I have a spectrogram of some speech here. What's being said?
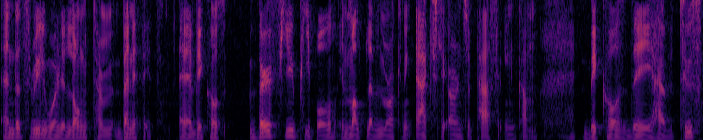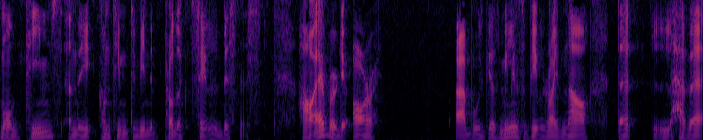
And that's really where the long-term benefit uh, because very few people in multi-level marketing actually earns a passive income because they have two small teams and they continue to be in the product sales business. However there are I would guess millions of people right now that have a,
